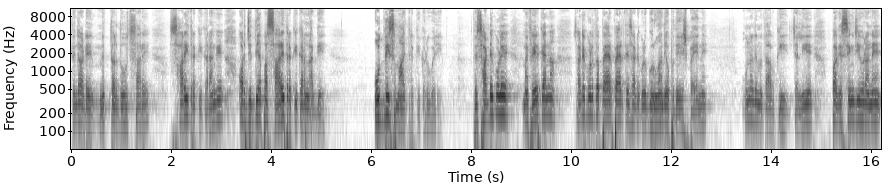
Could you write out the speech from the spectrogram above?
ਤੇ ਤੁਹਾਡੇ ਮਿੱਤਰ, ਦੋਸਤ ਸਾਰੇ, ਸਾਰੀ ਤਰੱਕੀ ਕਰਾਂਗੇ। ਔਰ ਜਿੱਦੇ ਆਪਾਂ ਸਾਰੇ ਤਰੱਕੀ ਕਰਨ ਲੱਗ ਗਏ, ਉਦੋਂ ਹੀ ਸਮਾਜ ਤਰੱਕੀ ਕਰੂਗਾ ਜੀ। ਤੇ ਸਾਡੇ ਕੋਲੇ, ਮੈਂ ਫੇਰ ਕਹਿਣਾ ਸਾਡੇ ਕੋਲੇ ਤਾਂ ਪੈਰ ਪੈਰ ਤੇ ਸਾਡੇ ਕੋਲੇ ਗੁਰੂਆਂ ਦੇ ਉਪਦੇਸ਼ ਪਏ ਨੇ। ਉਹਨਾਂ ਦੇ ਮੁਤਾਬਕ ਹੀ ਚੱਲੀਏ। ਭਗਤ ਸਿੰਘ ਜੀ ਹੋਰਾਂ ਨੇ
